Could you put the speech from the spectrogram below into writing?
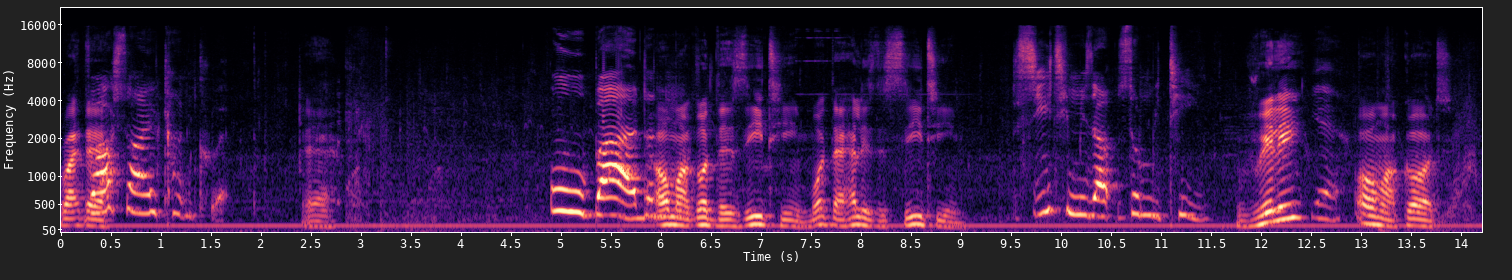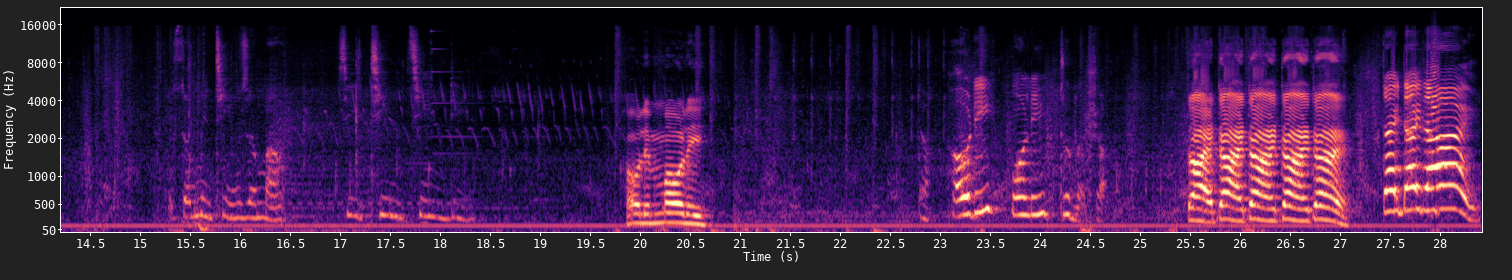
Right there. fast I can quit. Yeah. Oh, bad. Oh my god, the Z team. What the hell is the C team? The C team is our zombie team. Really? Yeah. Oh my god. The zombie team is about C team, team D. Holy moly. The holy moly donut shop. Die, die, die, die, die. Die, die, die!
